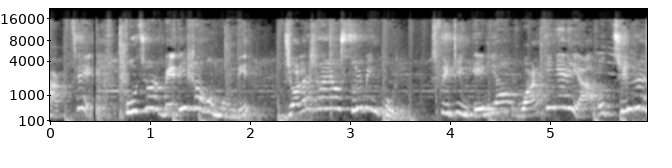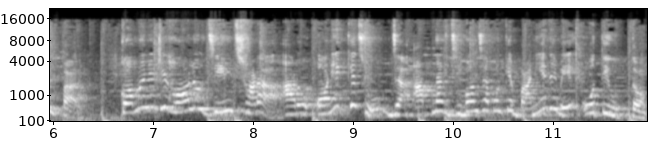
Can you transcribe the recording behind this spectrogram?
থাকছে পুজোর বেদি সহ মন্দির, জলাশয় ও swimming pool, sitting area, working area ও চিলড্রেন পার্ক। কমিউনিটি হল ও জিম ছাড়া আরও অনেক কিছু যা আপনার জীবনযাপনকে বানিয়ে দেবে অতি উত্তম।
